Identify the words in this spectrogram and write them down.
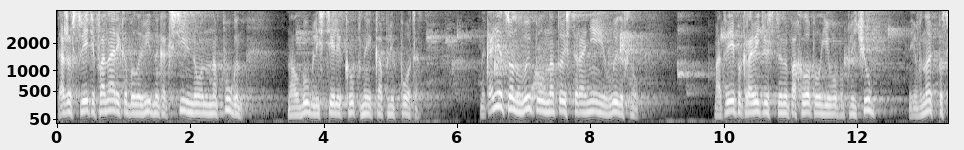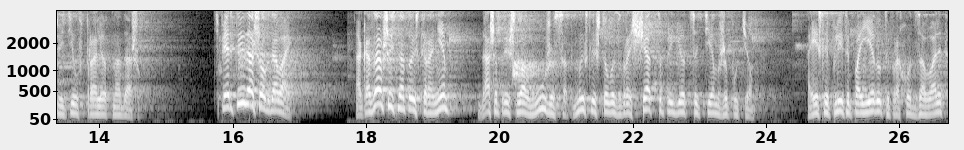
Даже в свете фонарика было видно, как сильно он напуган. На лбу блестели крупные капли пота. Наконец он выпал на той стороне и выдохнул. Матвей покровительственно похлопал его по плечу и вновь посветил в пролет на Дашу. «Теперь ты, Дашок, давай!» Оказавшись на той стороне, Даша пришла в ужас от мысли, что возвращаться придется тем же путем. А если плиты поедут и проход завалит,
